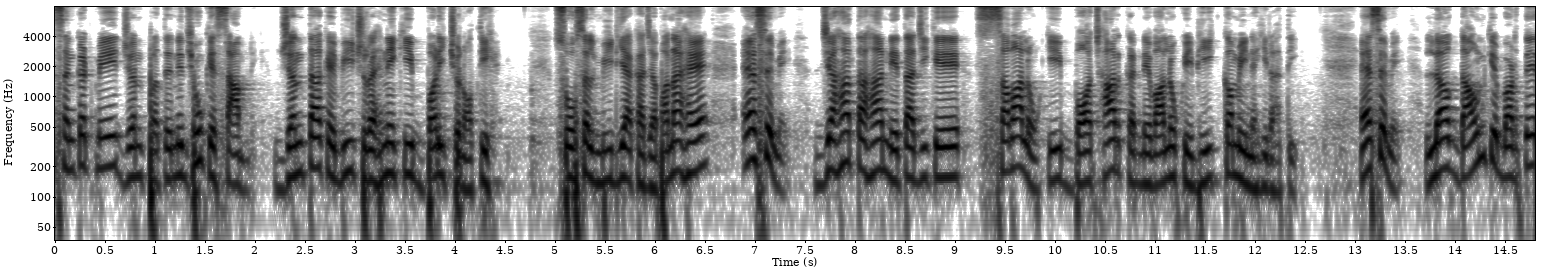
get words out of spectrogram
संकट में जनप्रतिनिधियों के सामने जनता के बीच रहने की बड़ी चुनौती है। सोशल मीडिया का जमाना है ऐसे में जहाँ तहां नेताजी के सवालों की बौछार करने वालों की भी कमी नहीं रहती। ऐसे में लॉकडाउन के बढ़ते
